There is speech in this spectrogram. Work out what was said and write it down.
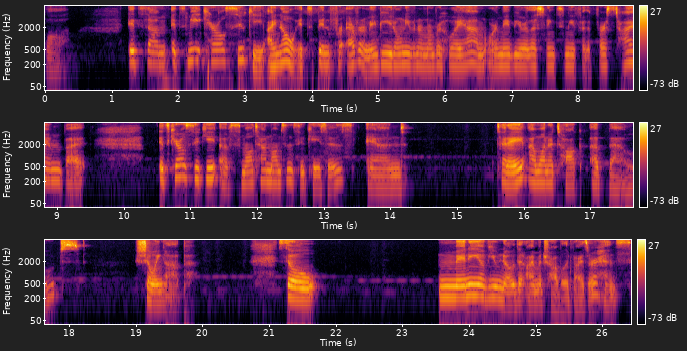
Well, it's um it's me, Carol Suki. I know it's been forever. Maybe you don't even remember who I am, or maybe you're listening to me for the first time, but it's Carol Suki of Small Town Moms and Suitcases. And today I want to talk about showing up. So many of you know that I'm a travel advisor, hence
